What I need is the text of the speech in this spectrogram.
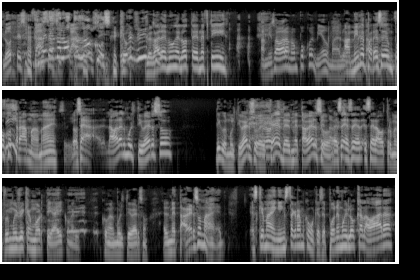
Lotes y Están casas vendiendo y lotes carros, locos. que- ¡Qué rico! regáleme un elote NFT. A mí esa vara me da un poco de miedo, mae. lo A mí me parece un poco Sí. trama, mae. Sí. O sea, la hora del multiverso... Digo, el multiverso, ¿del qué? Del metaverso. metaverso. Ese, ese, ese era otro. Me fui muy Rick and Morty ahí con el, con el multiverso. El metaverso, mae. Es que, mae, en Instagram como que se pone muy loca la vara.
